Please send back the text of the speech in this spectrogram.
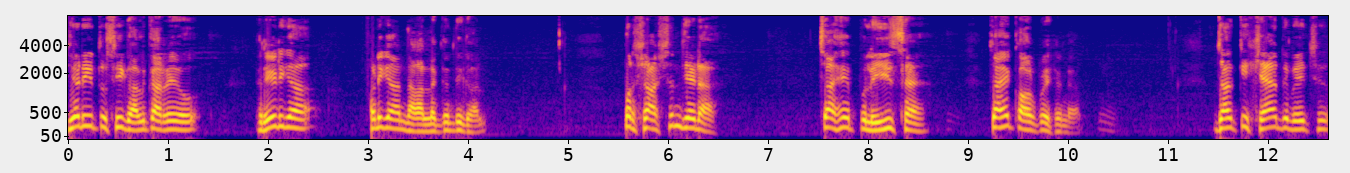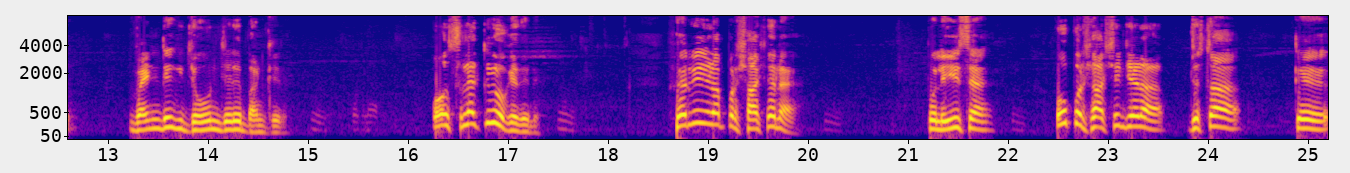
ਜਿਹੜੀ ਤੁਸੀਂ ਗੱਲ ਕਰ ਰਹੇ ਹੋ ਰੇੜੀਆਂ ਫੜੀਆਂ ਨਾਲ ਲੱਗਣ ਦੀ ਗੱਲ। ਪ੍ਰਸ਼ਾਸਨ ਜਿਹੜਾ, ਚਾਹੇ ਪੁਲਿਸ ਹੈ, ਚਾਹੇ ਕਾਰਪੋਰੇਸ਼ਨ ਹੈ ਜਦ ਕਿ ਸ਼ਹਿਰ ਦੇ ਵਿੱਚ ਵੈਂਡਿੰਗ ਜ਼ੋਨ ਜਿਹੜੇ ਬਣ ਗਏ ਨੇ, ਉਹ ਸਿਲੈਕਟ ਵੀ ਹੋ ਗਏ ਦੇ ਨੇ। ਫਿਰ ਵੀ ਜਿਹੜਾ ਪ੍ਰਸ਼ਾਸਨ ਹੈ, ਪੁਲਿਸ ਹੈ, ਉਹ ਪ੍ਰਸ਼ਾਸਨ ਜਿਹੜਾ, ਜਿਸ ਤਰ੍ਹਾਂ ਕਿ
